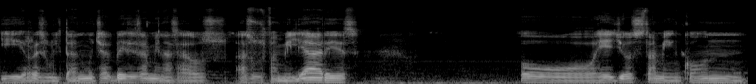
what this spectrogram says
y resultan muchas veces amenazados a sus familiares o ellos también con,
